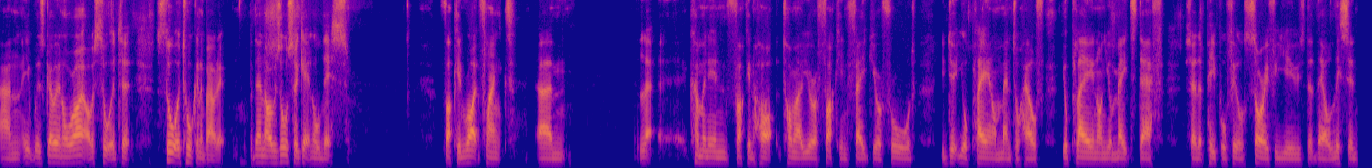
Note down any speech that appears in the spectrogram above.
and it was going all right. I was sorted to sort of talking about it, but then I was also getting all this fucking right flanked, um, le- coming in fucking hot. Tomo, you're a fucking fake. You're a fraud. You do. You're playing on mental health. You're playing on your mate's death, so that people feel sorry for you, that they'll listen.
